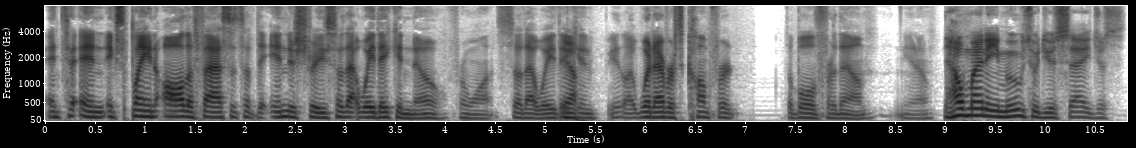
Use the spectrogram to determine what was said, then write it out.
and to and explain all the facets of the industry, so that way they can know for once. So that way they Yeah. can you know, like whatever's comfortable for them. You know, how many moves would you say? Just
